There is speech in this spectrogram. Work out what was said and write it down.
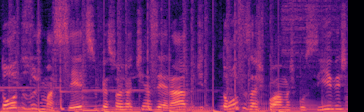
todos os macetes, o pessoal já tinha zerado de todas as formas possíveis.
